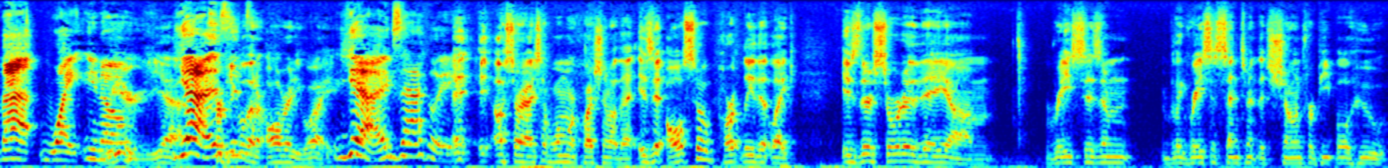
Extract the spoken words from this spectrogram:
that white you know Weird. Yeah. Yeah, For people that are already white. yeah exactly And, it- oh, sorry. I just have one more question about that. Is it also partly that like, is there sort of a um, racism, like racist sentiment that's shown for people who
